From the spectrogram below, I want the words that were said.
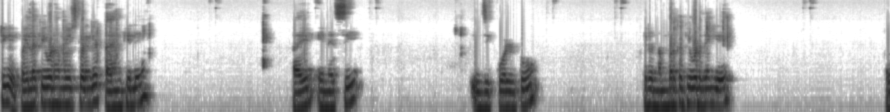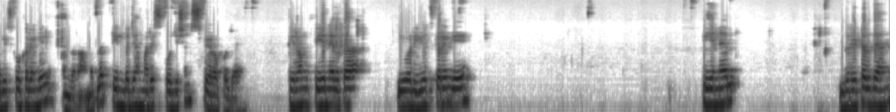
ठीक है? पहला कीवर्ड हम यूज़ करेंगे टाइम के लिए. Time in S C is equal to फिर नंबर का कीवर्ड देंगे। और इसको करेंगे पंद्रह। मतलब तीन बजे हमारी पोजिशन स्क्वेयर अप हो जाए। फिर हम पी एन एल का कीवर्ड यूज़ करेंगे। P N L greater than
